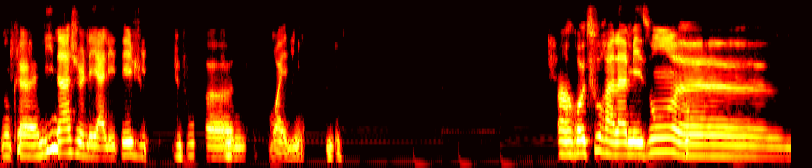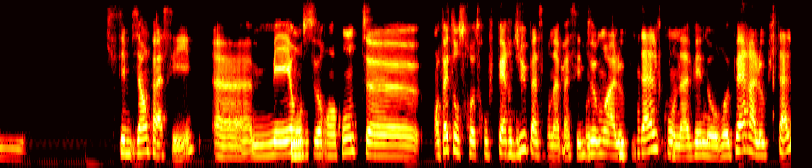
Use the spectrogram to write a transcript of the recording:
Donc Lina je l'ai allaitée du coup, euh, mois et demi. Un retour à la maison, euh, qui s'est bien passé. mais on mmh. se rend compte, en fait, on se retrouve perdu parce qu'on a passé deux mois à l'hôpital, qu'on avait nos repères à l'hôpital,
